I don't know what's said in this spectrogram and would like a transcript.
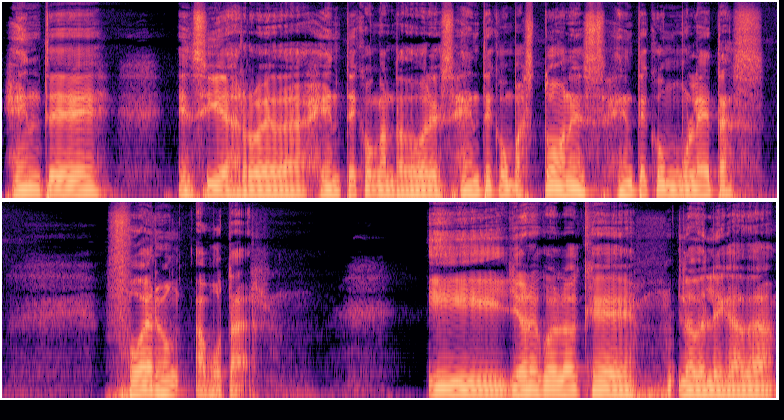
Gente en silla de ruedas, gente con andadores, gente con bastones, gente con muletas. Fueron a votar. Y yo recuerdo que la delegada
